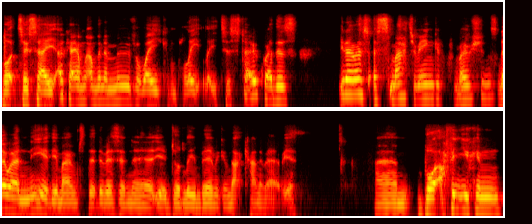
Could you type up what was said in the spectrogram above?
But to say, okay, I'm, I'm going to move away completely to Stoke, where there's, you know, a, a smattering of promotions, nowhere near the amount that there is in uh, you know, Dudley and Birmingham, that kind of area. Um, but I think you can,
